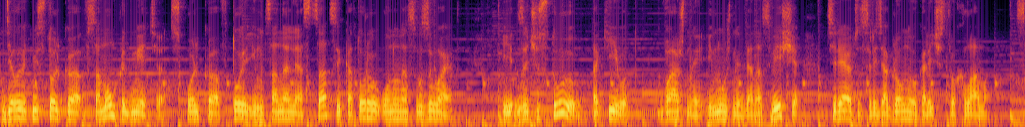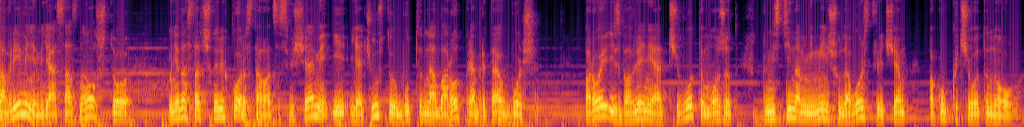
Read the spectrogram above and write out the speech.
Дело ведь не столько в самом предмете, сколько в той эмоциональной ассоциации, которую он у нас вызывает. И зачастую такие вот важные и нужные для нас вещи теряются среди огромного количества хлама. Со временем я осознал, что мне достаточно легко расставаться с вещами, и я чувствую, будто наоборот приобретаю больше. Порой избавление от чего-то может принести нам не меньше удовольствия, чем покупка чего-то нового.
